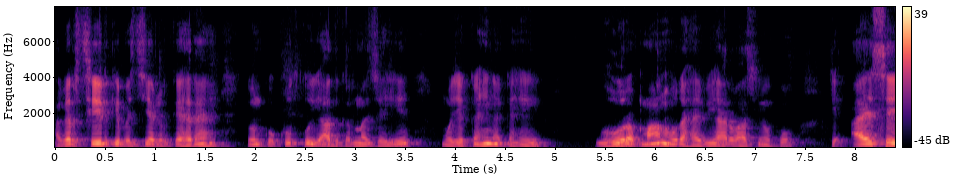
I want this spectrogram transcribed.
अगर शेर के बच्चे अगर कह रहे हैं तो उनको खुद को याद करना चाहिए। मुझे कहीं ना कहीं घोर अपमान हो रहा है बिहार वासियों को कि ऐसे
